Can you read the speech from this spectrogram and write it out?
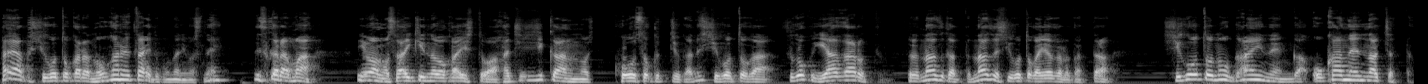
早く仕事から逃れたいとこになりますね。ですからまあ、今も最近の若い人は8時間の拘束っていうかね、仕事がすごく嫌がるってそれはなぜかって、なぜ仕事が嫌がるかって言ったら、仕事の概念がお金になっちゃった。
